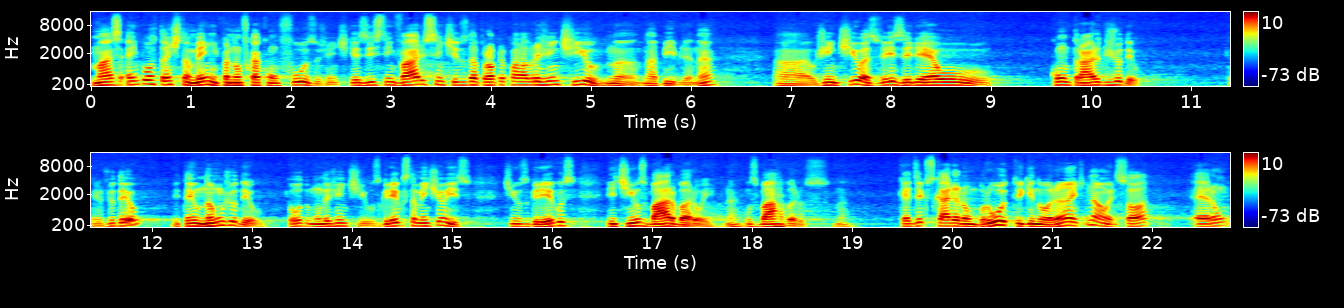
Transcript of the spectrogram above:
Mas é importante também, para não ficar confuso, gente, que existem vários sentidos da própria palavra gentil na, na Bíblia, né? Ah, o gentil, às vezes, ele é o contrário de judeu. Tem o judeu e tem o não judeu. Todo mundo é gentil. Os gregos também tinham isso. Tinha os gregos e tinha os bárbaroi, né? os bárbaros. Né? Quer dizer que os caras eram brutos, ignorantes? Não, eles só eram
